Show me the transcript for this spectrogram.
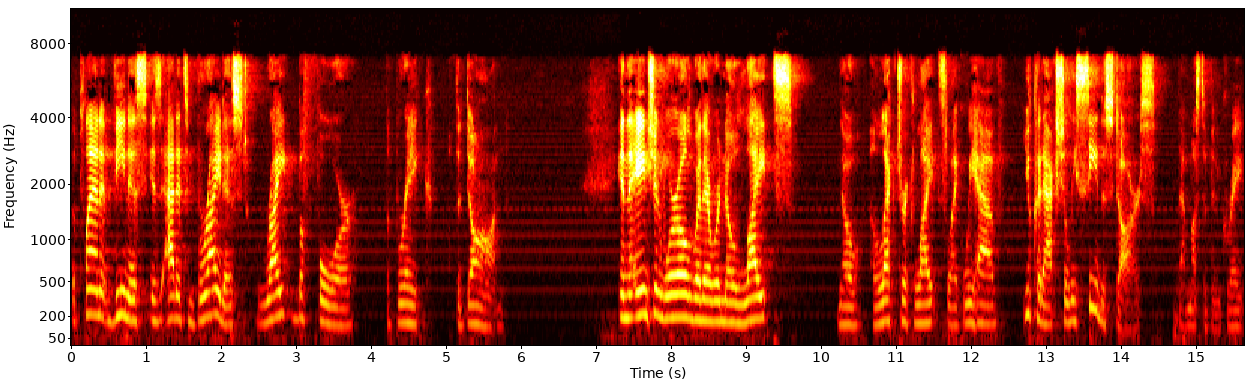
the planet Venus is at its brightest right before the break of the dawn. In the ancient world where there were no lights, no electric lights like we have, you could actually see the stars. That must have been great.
